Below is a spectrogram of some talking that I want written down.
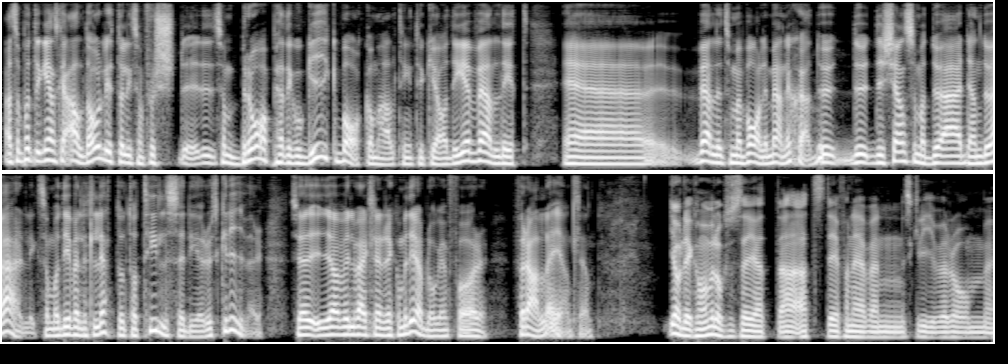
Alltså på ett ganska alldagligt och liksom, för, liksom bra pedagogik bakom allting tycker jag. Det är väldigt, eh, väldigt som en vanlig människa. Du, du, det känns som att du är den du är liksom och det är väldigt lätt att ta till sig det du skriver. Så jag, jag vill verkligen rekommendera bloggen för, för alla egentligen. Ja, det kan man väl också säga att, att Stefan även skriver om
